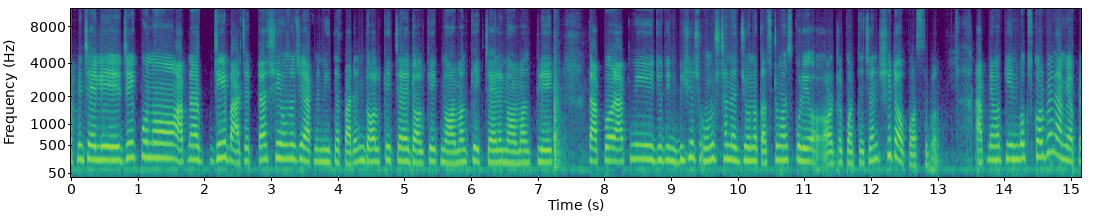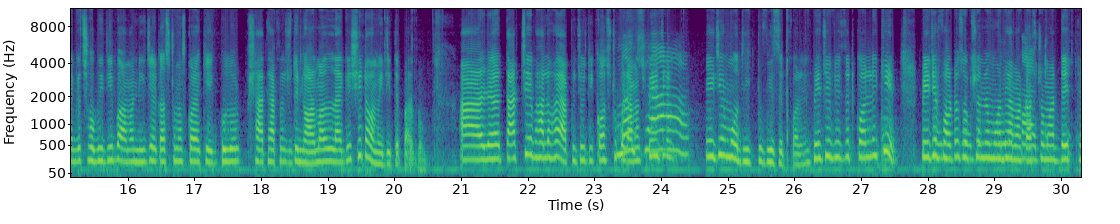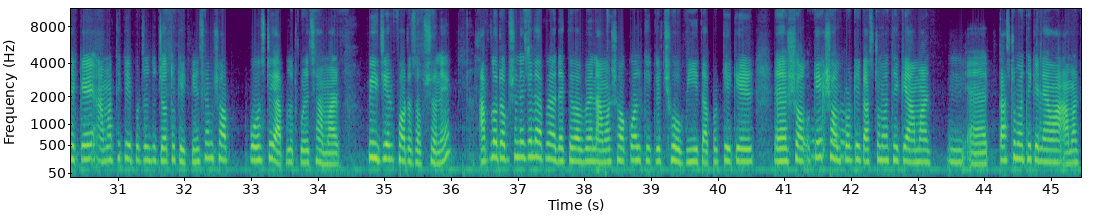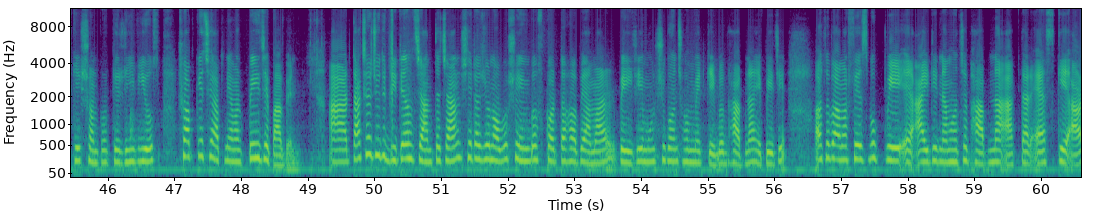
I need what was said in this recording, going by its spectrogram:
আপনি চাইলে যে কোনো আপনার যে বাজেটটা সে অনুযায়ী আপনি নিতে পারেন। ডল কেক চাইলে ডল কেক নর্মাল কেক চাইলে নর্মাল কেক তারপর আপনি যদি বিশেষ অনুষ্ঠানের জন্য কাস্টমাইজ করে অর্ডার করতে চান সেটাও পসিবল আপনি আমাকে ইনবক্স করবেন আমি আপনাকে ছবি দিব। আমার নিজের কাস্টমাইজ করা কেকগুলোর সাথে আপনার যদি নর্মাল লাগে সেটাও আমি দিতে পারব। আর তার চেয়ে ভালো হয় আপনি যদি কষ্ট করে আমার পেজের পেজের মধ্যে একটু ভিজিট করেন। পেজে ভিজিট করলে কি? পেজের ফটোস অপশনের মধ্যে আমার কাস্টমারদের থেকে আমার থেকে এই পর্যন্ত যত কেক নিয়েছে আমি সব পোস্টেই আপলোড করেছি আমার পেজের ফটোস অপশনে আপলোড অপশনে গেলে আপনারা দেখতে পাবেন আমার সকল কেকের ছবি তারপর কেকের কেক সম্পর্কে কাস্টমার থেকে আমার কাস্টমার থেকে নেওয়া আমার কেক সম্পর্কে রিভিউস সব কিছু আপনি আমার পেজে পাবেন। আর তাছাড়া যদি ডিটেলস জানতে চান, সেটার জন্য অবশ্যই ইনবক্স করতে হবে আমার পেজে মুন্সিগঞ্জ হোমমেড কেক বা ভাবনা এই পেজে অথবা আমার ফেসবুক পে, আইডির নাম হচ্ছে ভাবনা আক্তার এস কে আর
